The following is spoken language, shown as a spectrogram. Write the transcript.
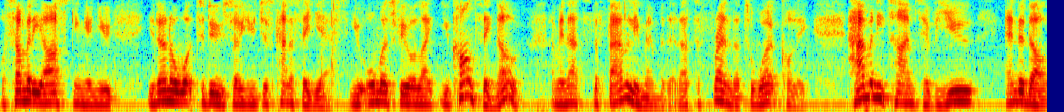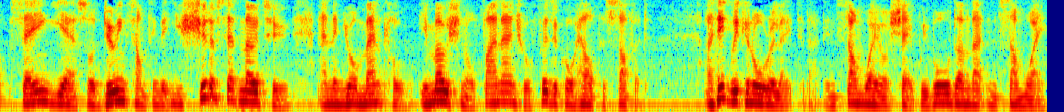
or somebody asking and you you don't know what to do so you just kind of say yes. You almost feel like you can't say no. I mean that's the family member there that's a friend that's a work colleague. How many times have you ended up saying yes or doing something that you should have said no to and then your mental emotional financial physical health has suffered? I think we can all relate to that in some way or shape. We've all done that in some way.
